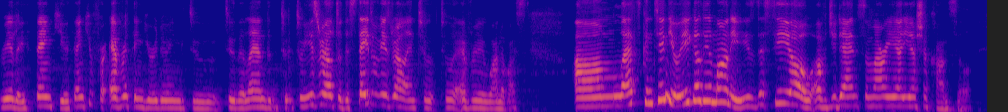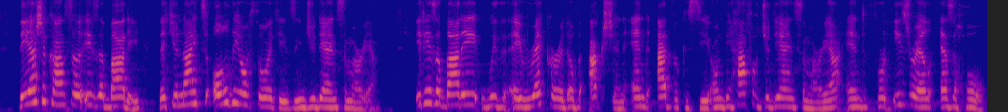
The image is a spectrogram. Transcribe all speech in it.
really thank you. Thank you for everything you're doing to, to the land, to, to Israel, to the state of Israel, and to, to every one of us. Um, let's continue. Yigal Dilmoni is the CEO of Judea and Samaria Yesha Council. The Yesha Council is a body that unites all the authorities in Judea and Samaria. It is a body with a record of action and advocacy on behalf of Judea and Samaria and for Israel as a whole.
